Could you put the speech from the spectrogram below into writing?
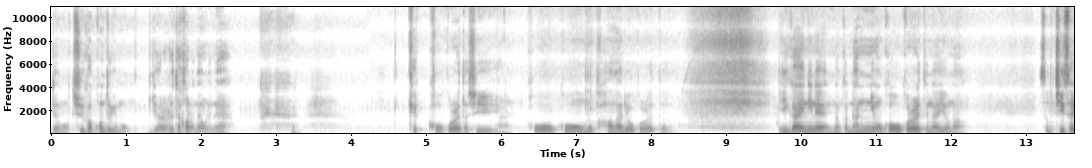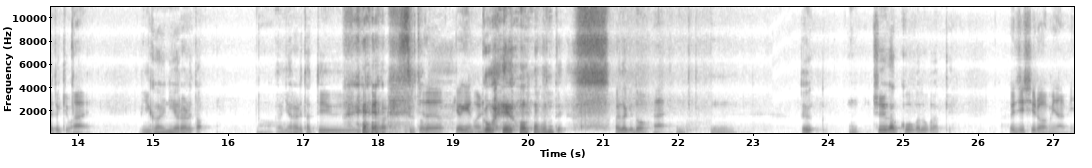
でも中学校の時もやられたからね俺ね。結構怒られたし、はい。高校もかなり怒られた。意外にねなんか何にもこう怒られてないようなその小さい時は、はい。意外にやられた。あやられたっていうすると語弊を生んであれだけど、はい。うん、えん？中学校がどこだっけ？藤代南で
